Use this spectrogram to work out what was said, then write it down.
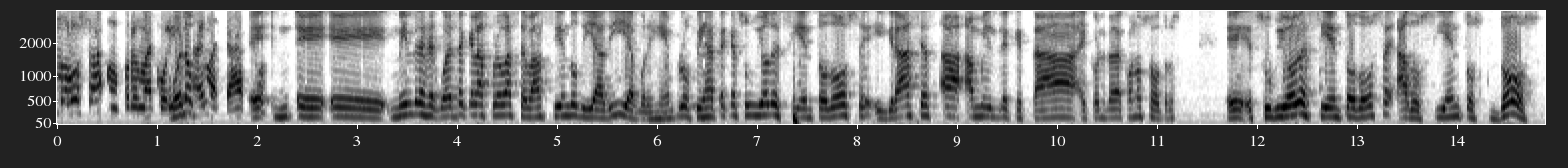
No lo sabes, pero en Macorís Bueno, hay más casos. Eh, eh, eh, Mildred, recuerda que las pruebas se van haciendo día a día. Por ejemplo, fíjate que subió de 112 y gracias a, a Mildred que está eh, conectada con nosotros, eh, subió de 112 a 202.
